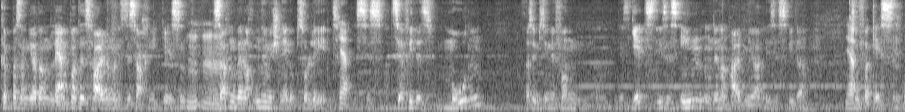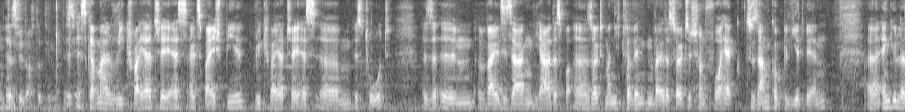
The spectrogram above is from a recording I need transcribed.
könnte man sagen, ja, dann lernt man das halt und dann ist die Sache gegessen. Die Sachen werden auch unheimlich schnell obsolet. Ja. Es ist, hat sehr vieles Moden, also im Sinne von, jetzt ist es in und in einem halben Jahr ist es wieder Ja. zu vergessen. Und das wird auch der thematisiert. Es gab mal Require.js als Beispiel. Require.js ähm, ist tot, ähm, weil sie sagen, ja, das äh, sollte man nicht verwenden, weil das sollte schon vorher zusammen kompiliert werden. Äh, Angular,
